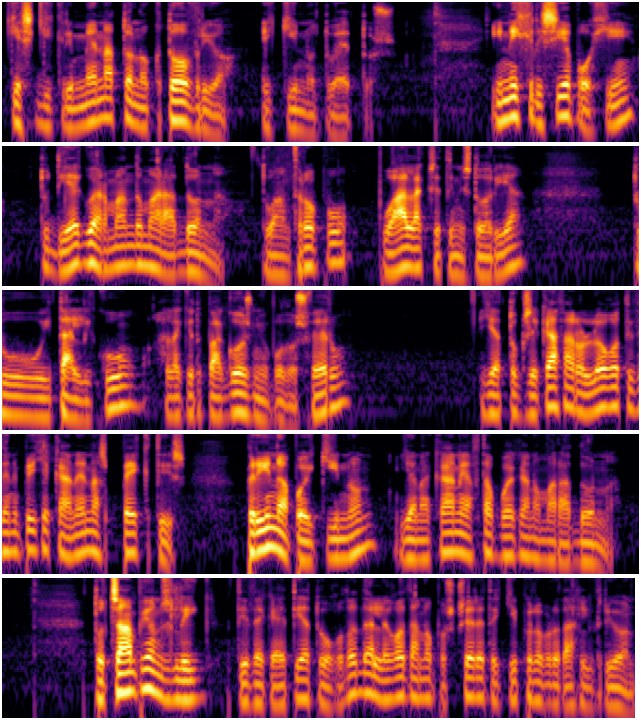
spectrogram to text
και συγκεκριμένα τον Οκτώβριο εκείνο του έτους. Είναι η χρυσή εποχή του Diego Αρμάντο Μαραντόνα, του ανθρώπου που άλλαξε την ιστορία του Ιταλικού αλλά και του παγκόσμιου ποδοσφαίρου για τον ξεκάθαρο λόγο ότι δεν υπήρχε κανένας παίκτης πριν από εκείνον για να κάνει αυτά που έκανε ο Μαραντόνα. Το Champions League τη δεκαετία του 80 λεγόταν όπως ξέρετε κύπελο πρωταθλητριών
